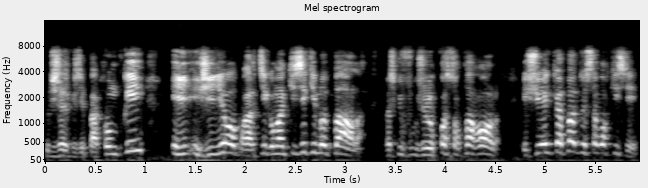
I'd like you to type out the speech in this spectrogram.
ou des choses que j'ai pas compris, et, j'ignore pratiquement qui c'est qui me parle, parce qu'il faut que je le croie sur parole, et je suis incapable de savoir qui c'est.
